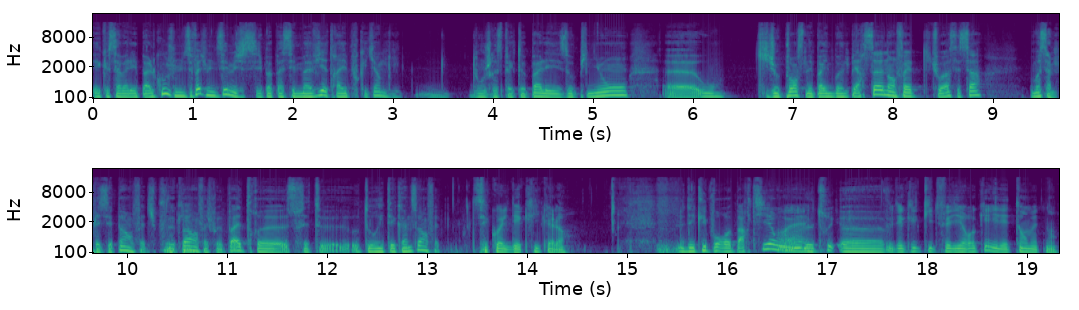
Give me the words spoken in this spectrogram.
et que ça valait pas le coup, je me disais, en fait, je me disais, mais je sais pas passer ma vie à travailler pour quelqu'un dont, dont je respecte pas les opinions, euh, ou qui, je pense, n'est pas une bonne personne, en fait. Tu vois, c'est ça. Moi, ça me plaisait pas, en fait. Je pouvais pas, en fait. Je pouvais pas être euh, sous cette euh, autorité comme ça, en fait. C'est quoi le déclic alors? Le déclic pour repartir, Ouais. ou le truc, Le déclic qui te fait dire, ok, il est temps maintenant.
